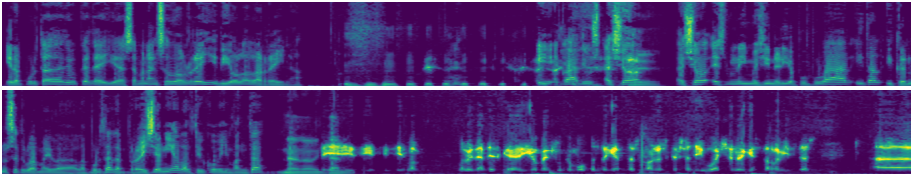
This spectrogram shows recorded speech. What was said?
i la portada diu que deia Samaranc saluda el rei i Viola la reina eh? i clar, dius, això, Sí. sí. això és una imagineria popular i tal, i que no s'ha trobat mai la, la portada, però és genial el tio que ho va inventar No, no, i Sí, tant. sí, sí, sí, sí. La veritat és que jo penso que moltes d'aquestes coses que s'atribueixen a aquestes revistes eh,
